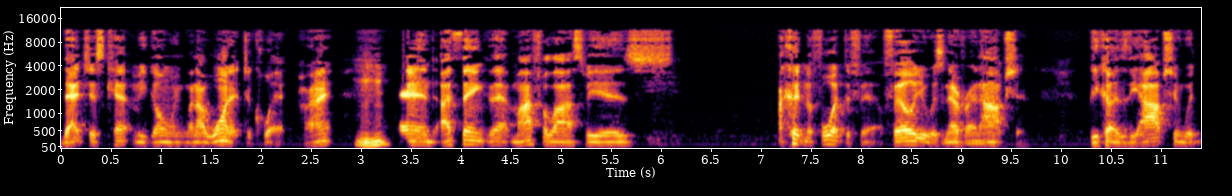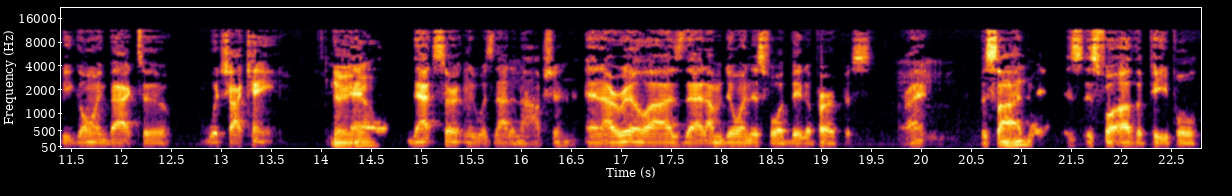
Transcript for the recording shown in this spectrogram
That just kept me going when I wanted to quit. Right, mm-hmm. and I think that my philosophy is I couldn't afford to fail. Failure was never an option because the option would be going back to which I came. There you and go. That certainly was not an option. And I realized that I'm doing this for a bigger purpose right? Beside mm-hmm. me is, is for other people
